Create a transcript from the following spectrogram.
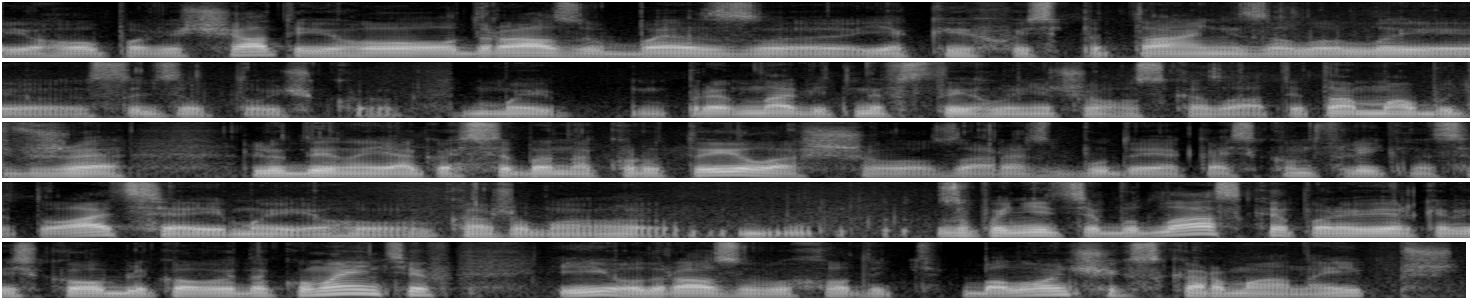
його оповіщати, його одразу без якихось питань залили сельзаточкою. Ми навіть не встигли нічого сказати. Там, мабуть, вже людина якось себе накрутила, що зараз буде якась конфліктна ситуація, і ми його кажемо: зупиніться, будь ласка, перевірка військово-облікових документів, і одразу виходить балончик з кармана і пшт,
